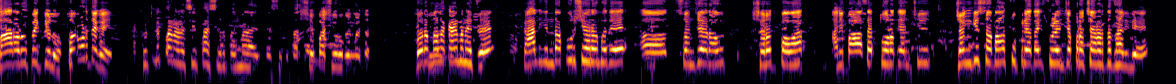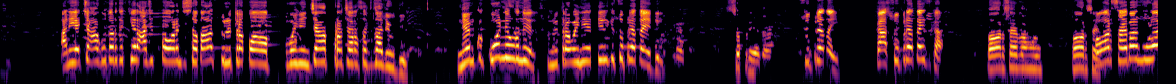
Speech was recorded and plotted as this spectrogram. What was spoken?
बारा रुपये किलो. परवडते काय? कुठले पन्नास पाचशे रुपये मिळाले पाचशे पाचशे रुपये मिळतात. बरं मला काय म्हणायचंय काल इंदापूर शहरामध्ये अं, संजय राऊत शरद पवार आणि बाळासाहेब थोरात यांची जंगी सभा सुप्रियाताई सुळेंच्या प्रचारार्थ झालेली आहे. आणि याच्या अगोदर देखील अजित पवारांची सभा सुनित्रा प- वहिनींच्या प्रचारासाठी झाली होती. नेमकं कोण निवडून येईल? सुनित्रा वहिनी येतील की सुप्रियाताई येतील? सुप्रिया सुप्रियाताई. का सुप्रियाताईच का? पवार साहेबांमुळे. पवार साहेब. पवार साहेबांमुळे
